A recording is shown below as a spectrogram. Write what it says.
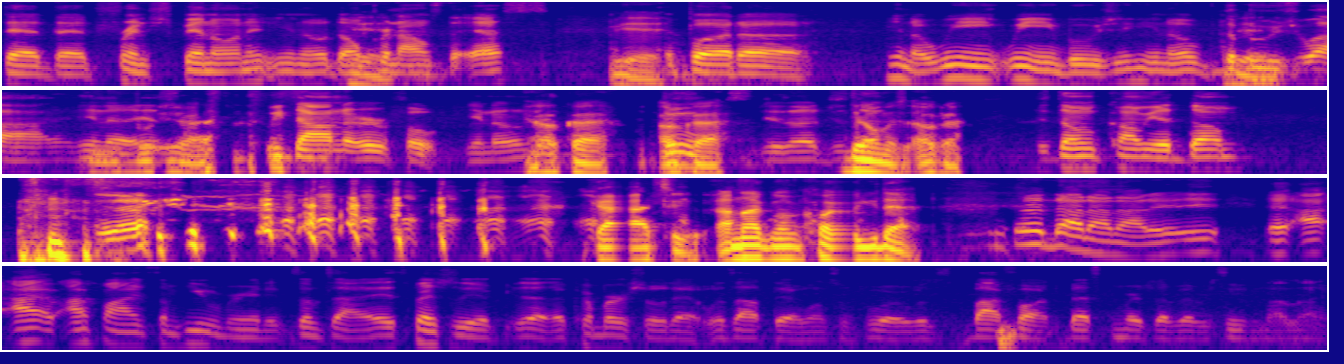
that that French spin on it. You know, don't Yeah. pronounce the S. Yeah. But uh, you know, we ain't we ain't bougie. You know, the Yeah. bourgeois. You know, Bourgeois. we down to earth folk. You know, okay. Okay. Dumas, You know, just don't, Okay. just don't call me a dumb. Got you. I'm not gonna call you that. no, no. no. It- it- I, I I find some humor in it sometimes, especially a, a commercial that was out there once before. It was by far the best commercial I've ever seen in my life.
